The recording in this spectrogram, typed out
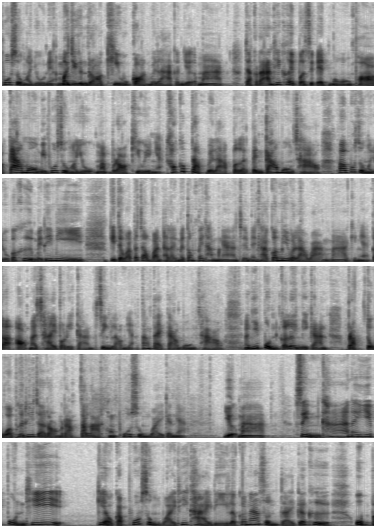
ผู้สูงอายุเนี่ยมายืนรอคิวก่อนเวลากันเยอะมาก จากร้านที่เคยเปิด 11 โมง พอ 9 โมงมีผู้สูงอายุมารอคิวอย่างเงี้ยเขาก็ปรับเวลาเปิดเป็น 9 โมงเช้า เพราะผู้สูงอายุก็คือไม่ได้มีกิจวัตรประจำวันอะไรไม่ต้องไปทำงานใช่ไหมคะ ก็มีเวลาว่างมากอย่างเงี้ยก็ออกมาใช้บริการสิ่งเหล่านี้ตั้งแต่ 9 โมงเช้าอันญี่ปุ่นก็เลยมีการปรับตัวเพื่อที่จะรองรับตลาดของผู้สูงวัยกันเนี่ยเยอะมาก สินค้าในญี่ปุ่นที่ เกี่ยวกับผู้สูงวัยที่ขายดีแล้วก็น่าสนใจก็คือ อุป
